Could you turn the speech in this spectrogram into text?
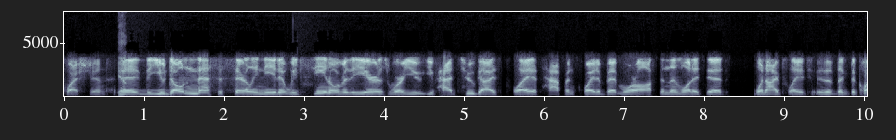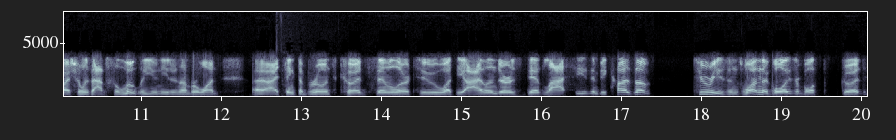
question. Yep. Uh, you don't necessarily need it. We've seen over the years where you you've had two guys play. It's happened quite a bit more often than what it did when I played. The, the question was absolutely you need a number one. Uh, I think the Bruins could, similar to what the Islanders did last season, because of two reasons. One, the goalies are both good,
